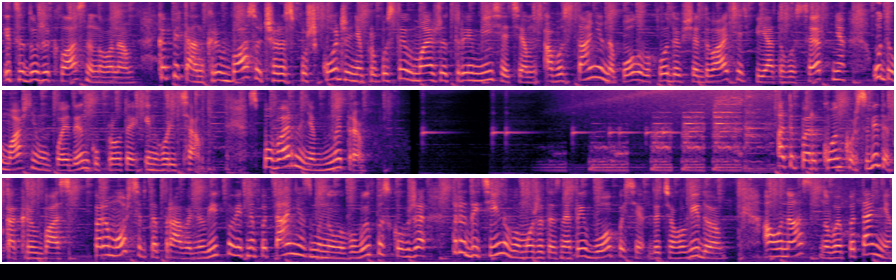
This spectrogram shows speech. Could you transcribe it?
І це дуже класна новина. Капітан Кривбасу через пошкодження пропустив майже три місяці, а востаннє на поле виходив ще 25 серпня у домашньому поєдинку проти інгульця. З поверненням Дмитре. А тепер конкурс від ФК Кривбас. Переможців та правильну відповідь на питання з минулого випуску вже традиційно ви можете знайти в описі до цього відео. А у нас нове питання:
